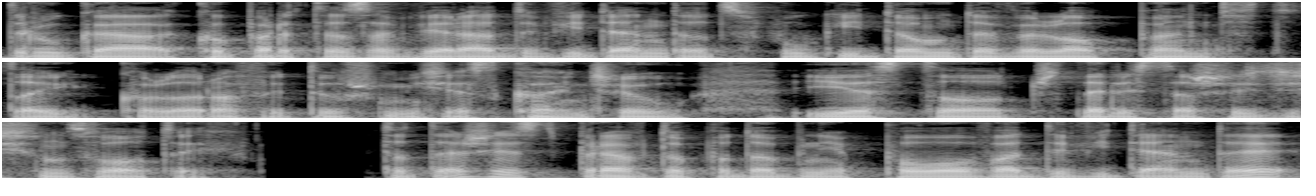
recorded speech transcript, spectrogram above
Druga koperta zawiera dywidendę od spółki Dom Development. Tutaj kolorowy tusz mi się skończył i jest to 460 zł. To też jest prawdopodobnie połowa dywidendy,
